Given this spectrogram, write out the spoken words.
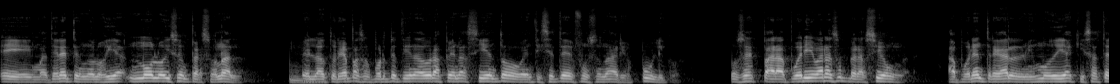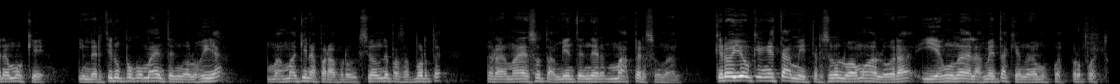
eh, en materia de tecnología no lo hizo en personal. La autoridad de pasaporte tiene a duras penas 127 funcionarios públicos. Entonces, para poder llevar a su operación, a poder entregar el mismo día, quizás tenemos que invertir un poco más en tecnología, más máquinas para producción de pasaportes, pero además de eso también tener más personal. Creo yo que en esta administración lo vamos a lograr y es una de las metas que nos hemos pues, propuesto.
